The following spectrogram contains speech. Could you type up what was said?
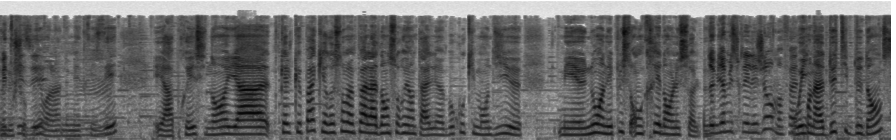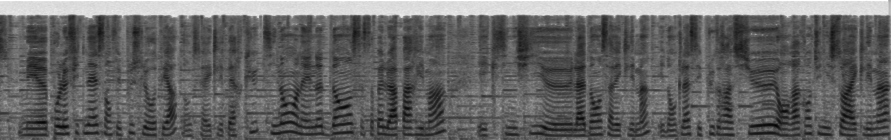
de le choper, voilà, de maîtriser. Mhm. Et après, sinon, il y a quelques pas qui ressemblent un peu à la danse orientale. Il y a beaucoup qui m'ont dit, mais euh, nous on est plus ancré dans le sol. De bien muscler les jambes en fait. Oui, on a deux types de danse, mais euh, pour le fitness on fait plus le OTA, donc c'est avec les percus. Sinon on a une autre danse, ça s'appelle le aparima et qui signifie euh, la danse avec les mains. Et donc là c'est plus gracieux, on raconte une histoire avec les mains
